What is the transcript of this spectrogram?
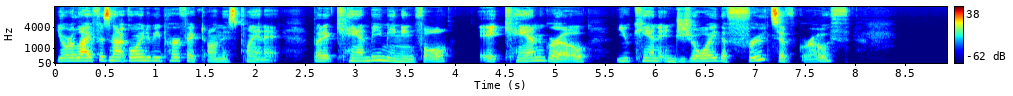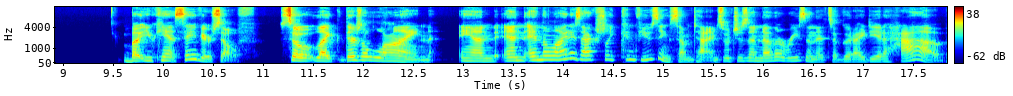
Your life is not going to be perfect on this planet, but it can be meaningful, it can grow, you can enjoy the fruits of growth, but you can't save yourself so like there's a line and and and the line is actually confusing sometimes, which is another reason it's a good idea to have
